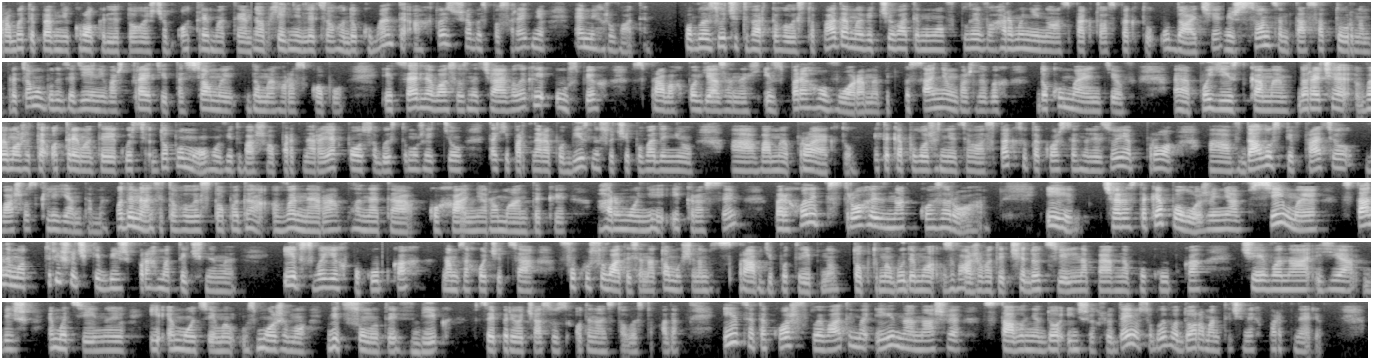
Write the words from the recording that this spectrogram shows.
робити певні кроки для того, щоб отримати необхідні для цього документи, а хтось вже безпосередньо емігрувати. Поблизу 4 листопада ми відчуватимемо вплив гармонійного аспекту аспекту удачі між Сонцем та Сатурном. При цьому будуть задіяні ваш третій та сьомий доми гороскопу. І це для вас означає великий успіх в справах пов'язаних із переговорами, підписанням важливих документів, поїздками. До речі, ви можете отримати якусь допомогу від вашого партнера як по особистому життю, так і партнера по бізнесу чи по веденню вами проекту. І таке положення цього аспекту також сигналізує про вдалу співпрацю вашу з клієнтами. 11 листопада Венера, планета кохання, романтики, гармонії і краси, переходить в строгий знак Козерога. І через таке положення всі ми станемо трішечки більш прагматичними і в своїх покупках. Нам захочеться фокусуватися на тому, що нам справді потрібно. Тобто ми будемо зважувати, чи доцільна певна покупка, чи вона є більш емоційною, і емоції ми зможемо відсунути в бік цей період часу з 11 листопада. І це також впливатиме і на наше ставлення до інших людей, особливо до романтичних партнерів.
